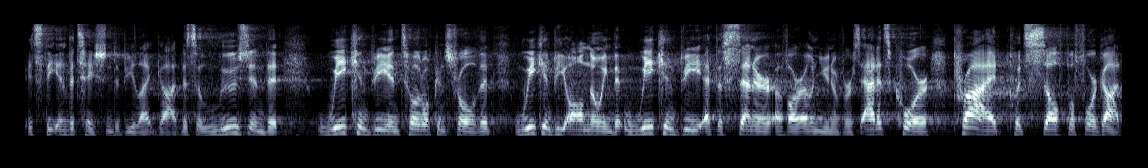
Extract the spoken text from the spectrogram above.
It's the invitation to be like God. This illusion that we can be in total control, that we can be all knowing, that we can be at the center of our own universe. At its core, pride puts self before God.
